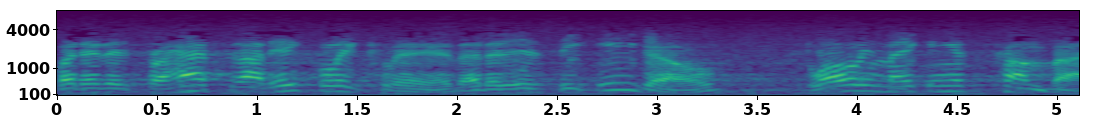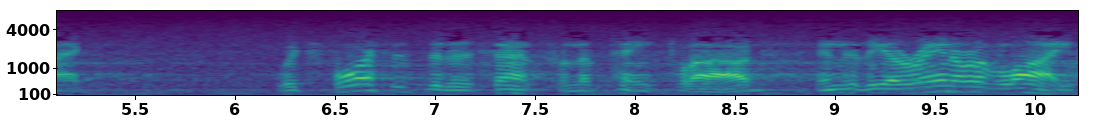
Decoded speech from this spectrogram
But it is perhaps not equally clear that it is the ego slowly making its comeback which forces the descent from the pink cloud into the arena of life,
